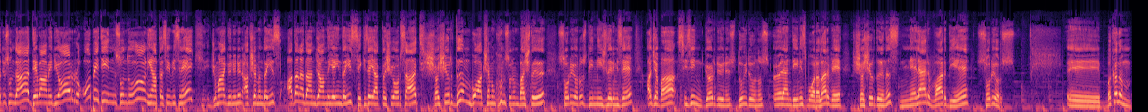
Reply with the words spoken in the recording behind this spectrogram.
radyosunda devam ediyor. Opet'in sunduğu Nihat'ta Sivrisinek. Cuma gününün akşamındayız. Adana'dan canlı yayındayız. 8'e yaklaşıyor saat. Şaşırdım bu akşamın konusunun başlığı. Soruyoruz dinleyicilerimize. Acaba sizin gördüğünüz, duyduğunuz, öğrendiğiniz bu aralar ve şaşırdığınız neler var diye soruyoruz. Ee, bakalım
